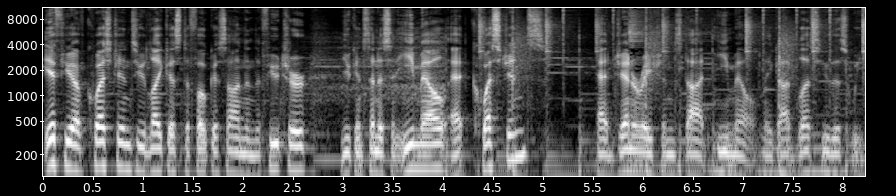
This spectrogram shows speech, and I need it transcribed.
If you have questions you'd like us to focus on in the future, you can send us an email at questions at generations.email. May God bless you this week.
